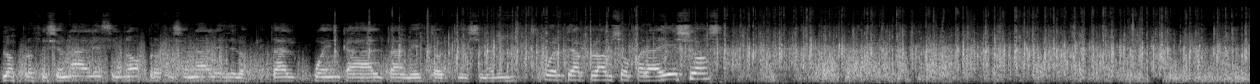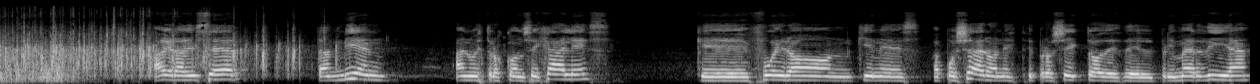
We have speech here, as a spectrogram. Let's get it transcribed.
los profesionales y no profesionales del Hospital Cuenca Alta Néstor Kirchner. Un fuerte aplauso para ellos. Agradecer también a nuestros concejales que fueron quienes apoyaron este proyecto desde el primer día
